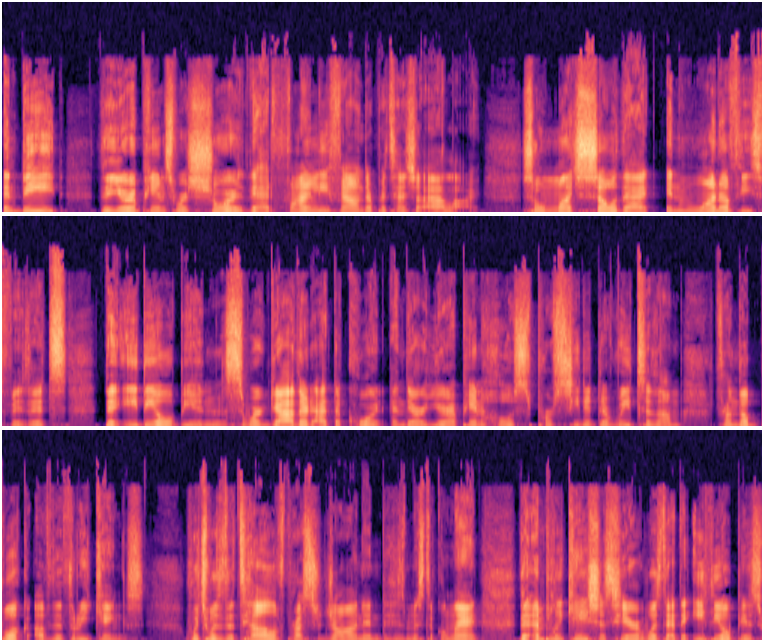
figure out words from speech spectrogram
Indeed, the Europeans were sure they had finally found their potential ally. So much so that in one of these visits, the Ethiopians were gathered at the court, and their European hosts proceeded to read to them from the Book of the Three Kings, which was the tale of Prester John and his mystical land. The implications here was that the Ethiopians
